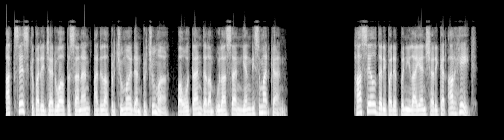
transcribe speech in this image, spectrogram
Akses kepada jadual pesanan adalah percuma dan percuma, pautan dalam ulasan yang disematkan. Hasil daripada penilaian syarikat Arhaik.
